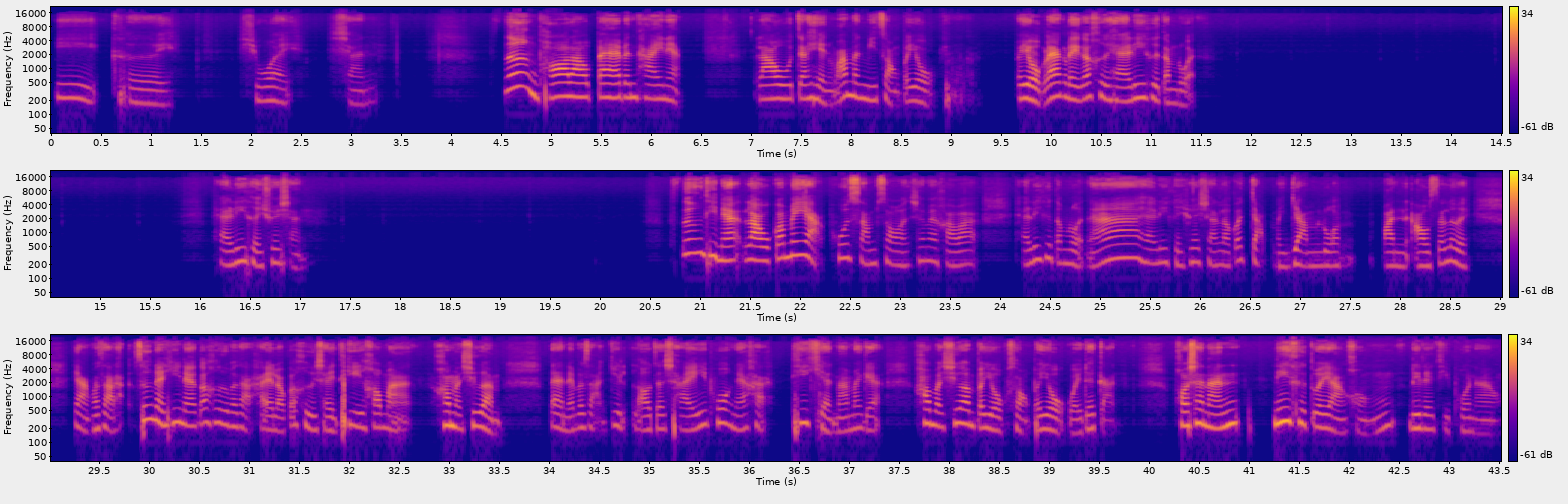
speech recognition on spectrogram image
ที่เคยช่วยฉัน ซึ่งพอเราแปลเป็นไทยเนี่ย เราจะเห็นว่ามันมีสองประโยค ประโยคแรกเลยก็คือแฮร์รี่คือตำรวจ แฮร์รี่เคยช่วยฉัน ซึ่งทีเนี้ยเราก็ไม่อยากพูดซ้ำซ้อนใช่ไหมคะว่าแฮร์รี่คือตำรวจนะ แฮร์รี่เคยช่วยฉัน เราก็จับมายำรวมมันเอาซะเลย อย่างภาษา ซึ่งในที่เนี้ยก็คือภาษาไทยเราก็คือใช้ที่เข้ามา เข้ามาเชื่อม แต่ในภาษาอังกฤษเราจะใช้พวกนี้ค่ะ ที่เขียนมาเมื่อกี้เข้ามาเชื่อมประโยคสองประโยคไว้ด้วยกัน เพราะฉะนั้นนี่คือตัวอย่างของ relative pronoun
